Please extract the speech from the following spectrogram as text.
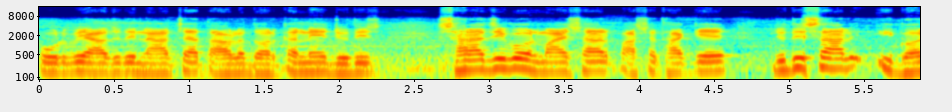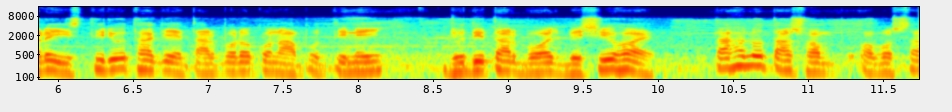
পড়বে। আর যদি না চায়, তাহলে দরকার নেই। যদি সারা জীবন মায়েশার পাশে থাকে, যদি স্যার ঘরে স্ত্রীও থাকে, তারপরও কোনো আপত্তি নেই। যদি তার বয়স বেশি হয়, তাহলেও তার অবস্থা,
